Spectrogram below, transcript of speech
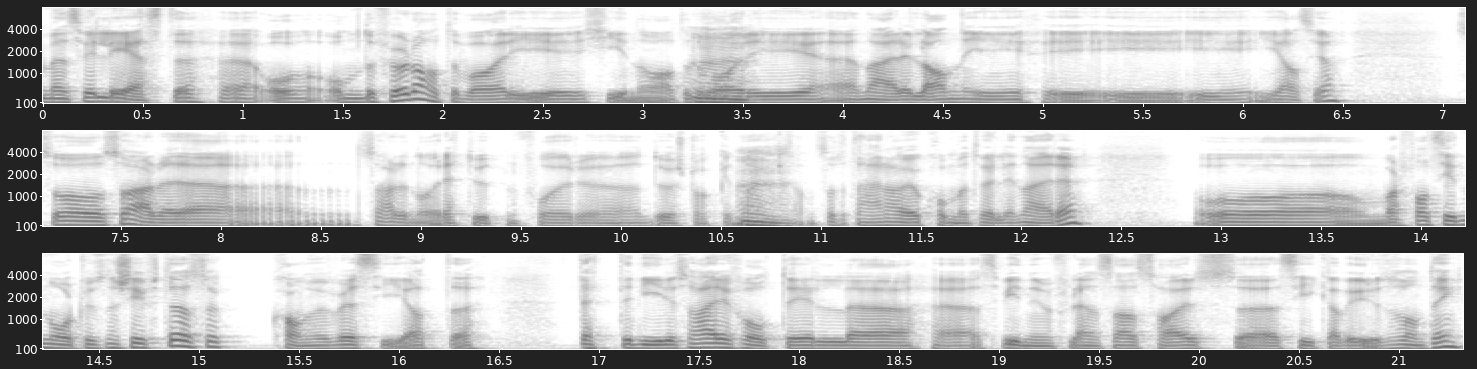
mens vi leste uh, om det før, da, at det var i Kina og at det mm. var i uh, nære land i, i, i, i Asia, så, er det, så, er det, nå rett utenfor dørstokken. Mm. Så dette her har jo kommet veldig nære. Og i hvert fall siden årtusenskiftet så kan vi vel si at dette viruset her, i forhold til svineinfluensa, sars, zika-virus og sånne ting,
